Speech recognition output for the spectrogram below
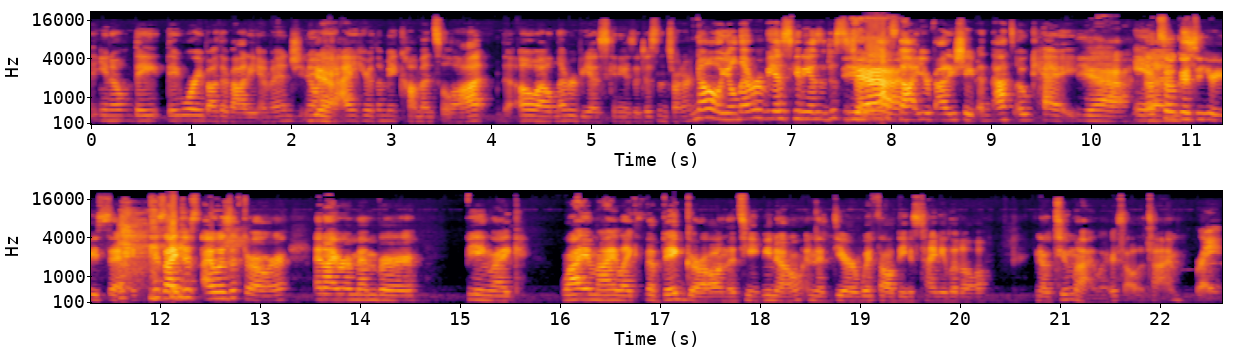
you know, they they worry about their body image. You know, Yeah. I, I hear them make comments a lot. Oh, I'll never be as skinny as a distance runner. No, you'll never be as skinny as a distance runner. Yeah. That's not your body shape, and that's okay. Yeah, that's so good to hear you say because I just I was a thrower and I remember being like, why am I like the big girl on the team, you know? And that you're with all these tiny little, you know, two milers all the time. Right.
